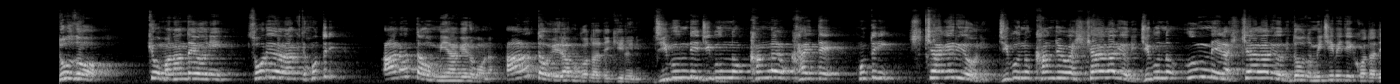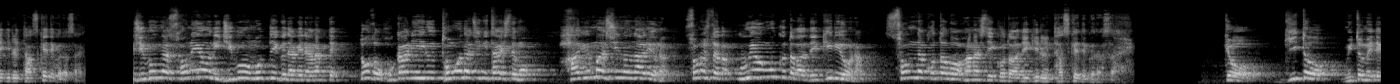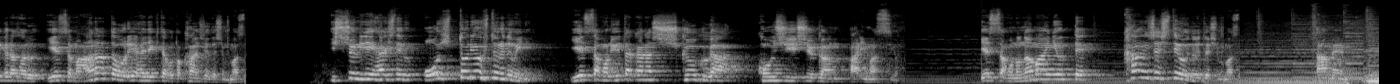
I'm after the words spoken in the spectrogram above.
どうぞ、今日学んだように、それではなくて本当にあなたを見上げるもの、あなたを選ぶことができるように、自分で自分の考えを変えて、本当に引き上げるように、自分の感情が引き上がるように、自分の運命が引き上がるように、どうぞ導いていくことができるように助けてください。自分がそのように自分を持っていくだけではなくて、どうぞ他にいる友達に対しても励ましのなるような、その人が上を向くことができるような、そんな言葉を話していくことができるように助けてください。今日、義と認めてくださるイエス様、あなたを礼拝できたことを感謝いたします。一緒に礼拝しているお一人お一人の上に、イエス様の豊かな祝福が今週1週間ありますよ。イエス様の名前によって感謝してお祈りいたします。アーメン。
